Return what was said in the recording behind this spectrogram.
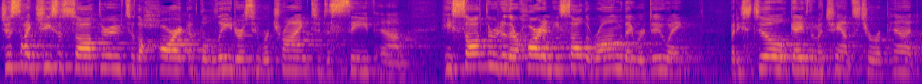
Just like Jesus saw through to the heart of the leaders who were trying to deceive him. He saw through to their heart and he saw the wrong they were doing, but he still gave them a chance to repent.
